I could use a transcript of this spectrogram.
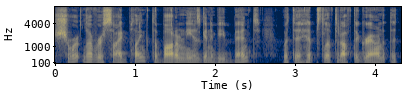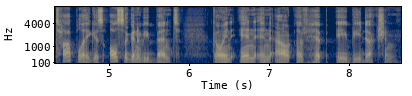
short lever side plank, the bottom knee is going to be bent with the hips lifted off the ground. The top leg is also going to be bent, going in and out of hip abduction.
